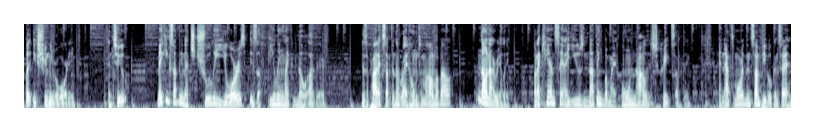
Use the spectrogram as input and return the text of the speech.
but extremely rewarding. And two, making something that's truly yours is a feeling like no other. Is the product something to write home to mom about? No, not really. But I can say I use nothing but my own knowledge to create something. And that's more than some people can say.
